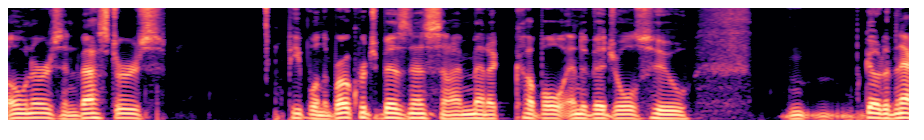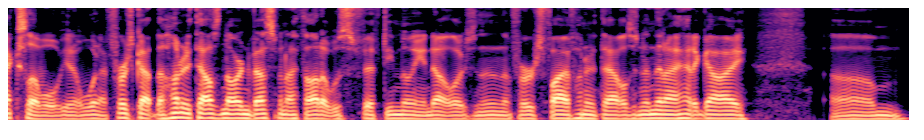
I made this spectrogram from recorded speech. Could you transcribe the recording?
owners, investors, people in the brokerage business, and I met a couple individuals who go to the next level. You know, when I first got the hundred thousand dollar investment, I thought it was fifty million dollars, and then the first five hundred thousand, and then I had a guy um,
